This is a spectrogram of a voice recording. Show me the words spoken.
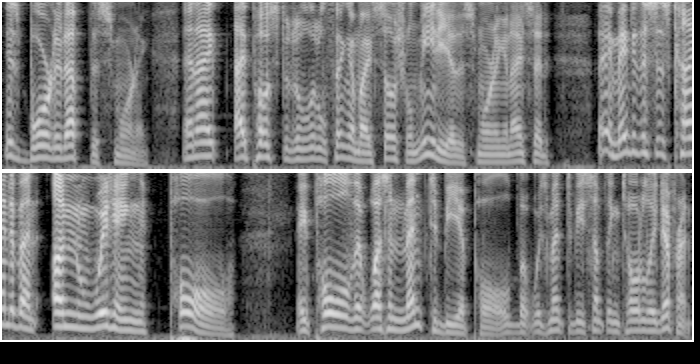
is boarded up this morning. And I, I posted a little thing on my social media this morning and I said, hey, maybe this is kind of an unwitting poll a poll that wasn't meant to be a poll, but was meant to be something totally different.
